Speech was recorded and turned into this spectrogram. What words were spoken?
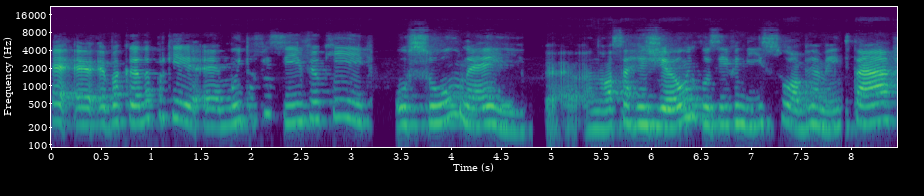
É, é, é bacana porque é muito visível que o Sul, né, e a nossa região, inclusive nisso, obviamente, está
